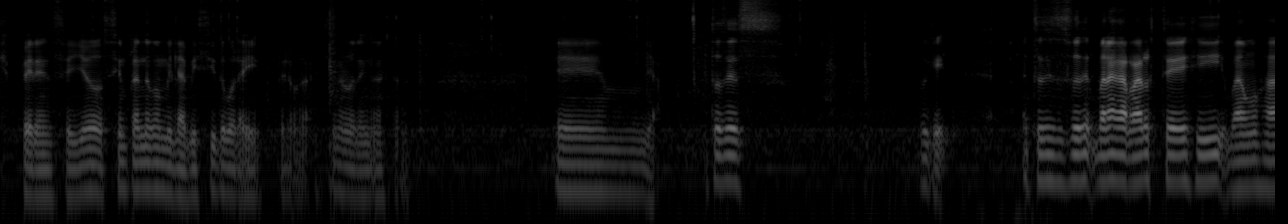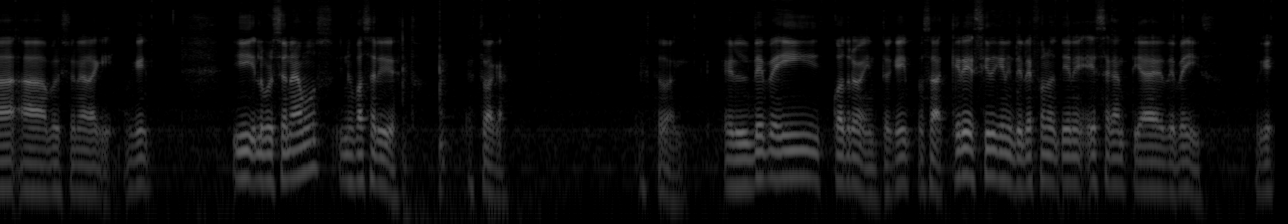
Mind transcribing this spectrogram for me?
espérense, yo siempre ando con mi lapicito por ahí, pero aquí no lo tengo en este momento. Em, ya. Entonces. Ok. Entonces van a agarrar ustedes y vamos a, a presionar aquí. Ok. Y lo presionamos y nos va a salir esto. Esto de acá. Esto de aquí el DPI 420, ¿ok? O sea, quiere decir que mi teléfono tiene esa cantidad de DPIs, ¿ok?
